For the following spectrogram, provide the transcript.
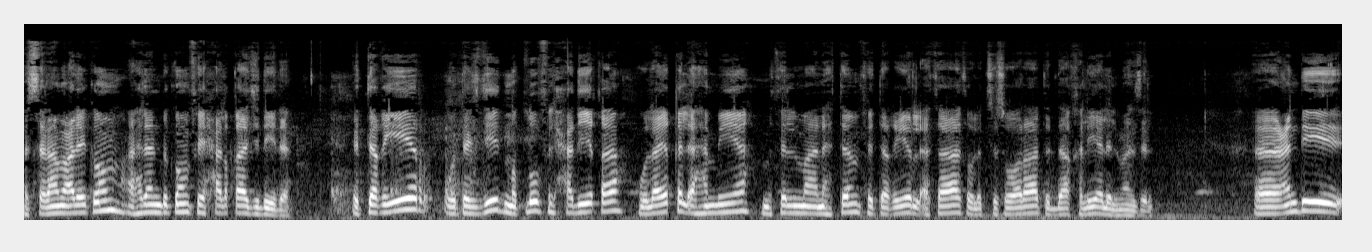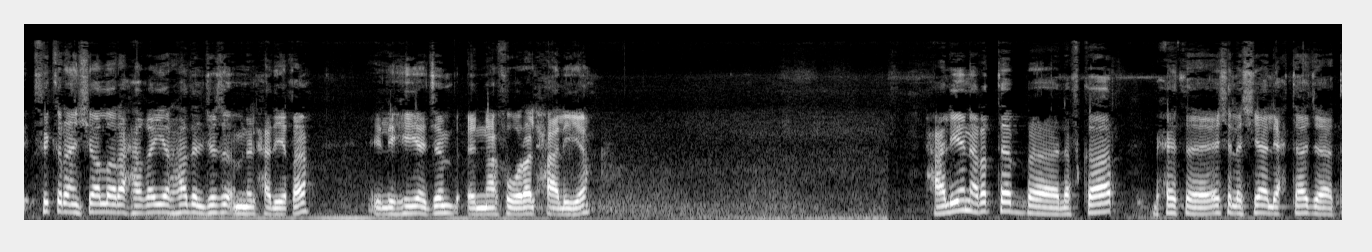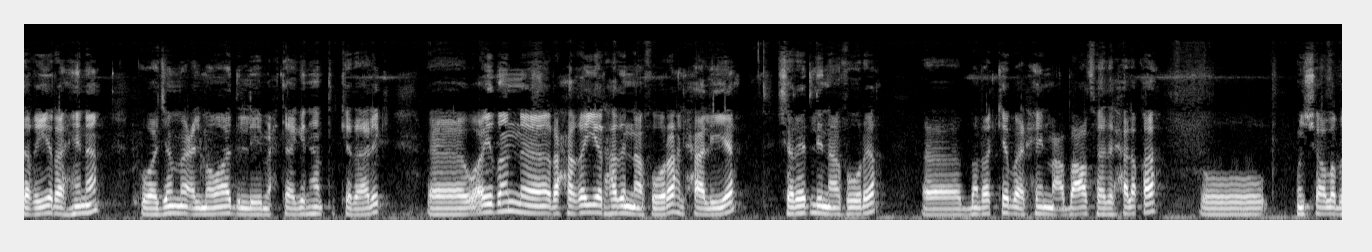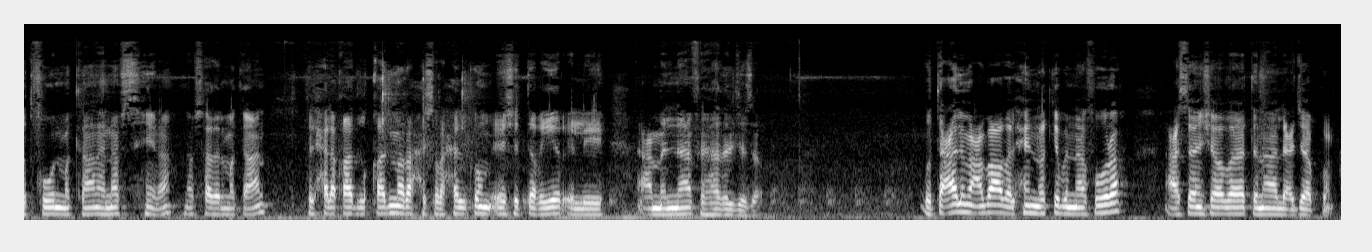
السلام عليكم. أهلا بكم في حلقة جديدة. التغيير وتجديد مطلوب في الحديقة ولا يقل أهمية مثل ما نهتم في تغيير الأثاث والإكسسوارات الداخلية للمنزل. آه عندي فكرة إن شاء الله راح أغير هذا الجزء من الحديقة اللي هي جنب النافورة الحالية. حاليا أرتب آه الأفكار بحيث آه إيش الأشياء اللي أحتاج تغييرها هنا وأجمع المواد اللي محتاجينها كذلك. آه وأيضا راح أغير هذه النافورة الحالية. شريت لي نافورة بنركبها الحين مع بعض في هذه الحلقة وإن شاء الله بتكون مكانها نفس هنا نفس هذا المكان. في الحلقات القادمة راح أشرح لكم إيش التغيير اللي عملناه في هذا الجزء. وتعالوا مع بعض الحين نركب النافورة. عسى إن شاء الله تنال إعجابكم.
